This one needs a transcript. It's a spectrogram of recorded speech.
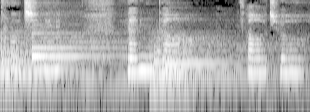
哭泣，难道？多久。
